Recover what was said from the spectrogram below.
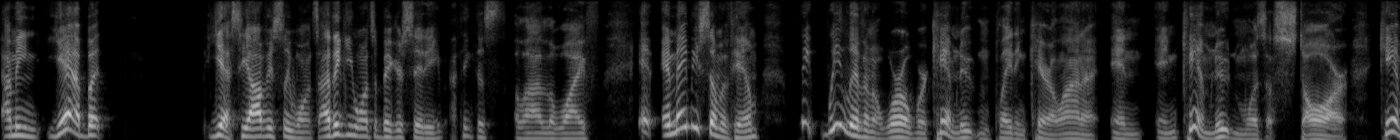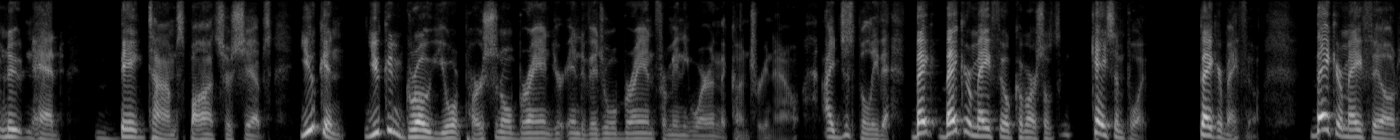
I mean, yeah, but yes, he obviously wants. I think he wants a bigger city. I think that's a lot of the wife, and, and, maybe some of him. We we live in a world where Cam Newton played in Carolina, and and Cam Newton was a star. Cam Newton had big time sponsorships. You can you can grow your personal brand, your individual brand from anywhere in the country now. I just believe that. Ba- Baker Mayfield commercials, case in point. Baker Mayfield. Baker Mayfield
